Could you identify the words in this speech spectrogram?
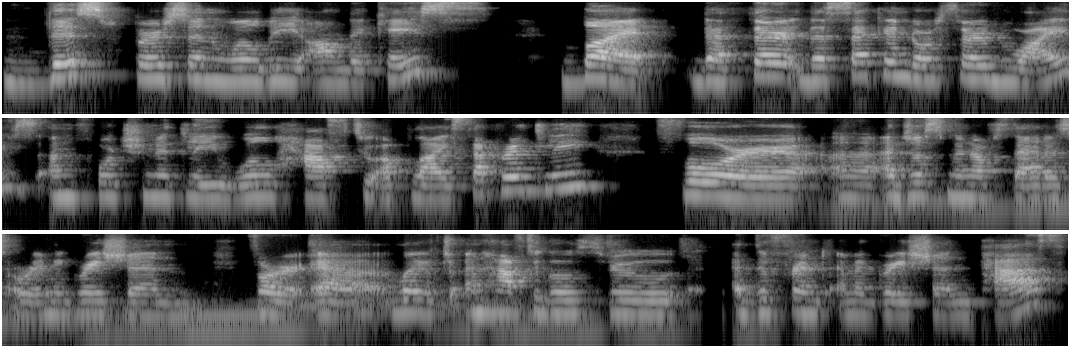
this person will be on the case but the third, the second or third wives, unfortunately, will have to apply separately for uh, adjustment of status or immigration for uh, like and have to go through a different immigration path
